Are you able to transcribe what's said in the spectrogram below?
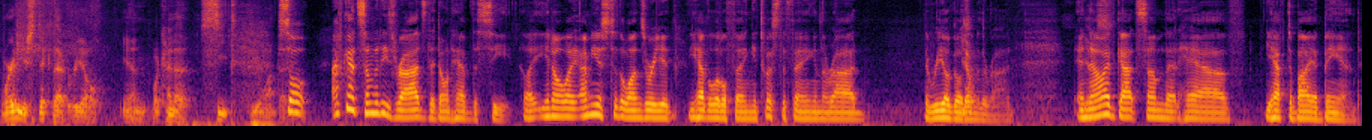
where do you stick that reel in? What kind of seat do you want? That So I've got some of these rods that don't have the seat. Like you know, like I'm used to the ones where you you have the little thing, you twist the thing, and the rod, the reel goes Yep. into the rod. And now I've got some that have you have to buy a band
